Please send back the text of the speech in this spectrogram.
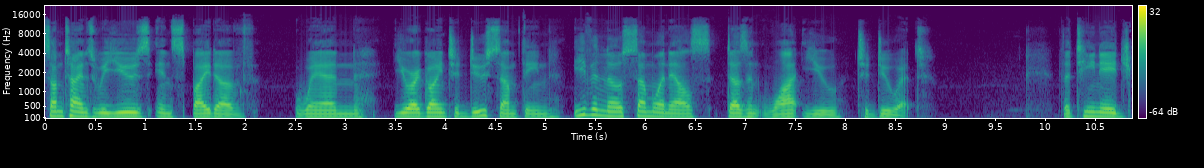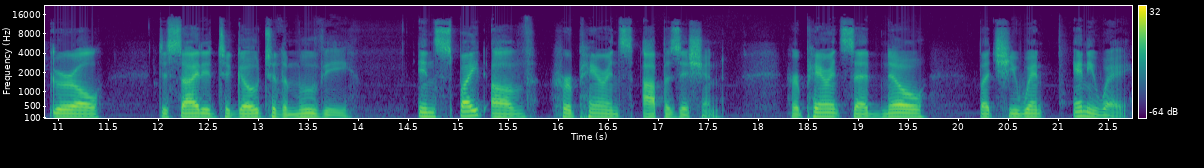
Sometimes we use in spite of when you are going to do something even though someone else doesn't want you to do it. The teenage girl decided to go to the movie in spite of her parents' opposition. Her parents said no, but she went anyway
